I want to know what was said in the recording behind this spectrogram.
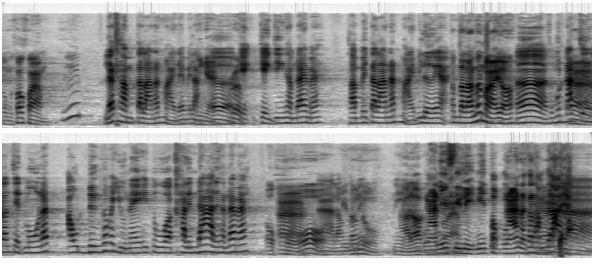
ส่งเป็นข้อความปึ๊บแล้วทำตารางนัดหมายได้ไหมล่ะนี่ไงเออเริ่ม เก่งเก่งจริงทำได้ไหม ทำเป็นตารางนัดหมายไปเลยอะทำตารางนั่นหมายเหรอ เออสมมตินัดอ่าเจอตอน7จ็ดโมงแล้วเอาดึงเข้าไปอยู่ในไอตัวคาล endar เลยทำได้ไหม โอ้โหอ่าอ่าลองนี่ดูต้องดิดู นี่เอาแล้วงานนี้สิริมีตกงานอะถ้าทำได้อะา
